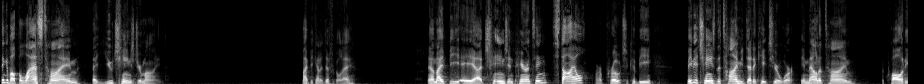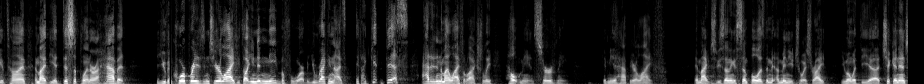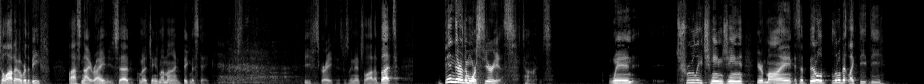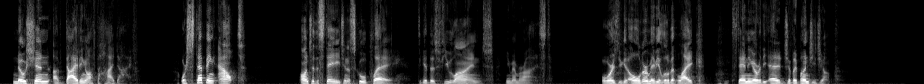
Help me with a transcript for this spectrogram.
Think about the last time that you changed your mind. Might be kind of difficult, eh? Now, it might be a uh, change in parenting style or approach. It could be maybe a change in the time you dedicate to your work, the amount of time, the quality of time. It might be a discipline or a habit that you've incorporated into your life you thought you didn't need before, but you recognize if I get this added into my life, it'll actually help me and serve me, give me a happier life. It might just be something as simple as the, a menu choice, right? You went with the uh, chicken enchilada over the beef last night, right? And you said, I'm going to change my mind. Big mistake. Beef is great, especially an enchilada. But then there are the more serious times when truly changing your mind is a bit, little bit like the, the notion of diving off the high dive or stepping out onto the stage in a school play to get those few lines you memorized. Or as you get older, maybe a little bit like standing over the edge of a bungee jump,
